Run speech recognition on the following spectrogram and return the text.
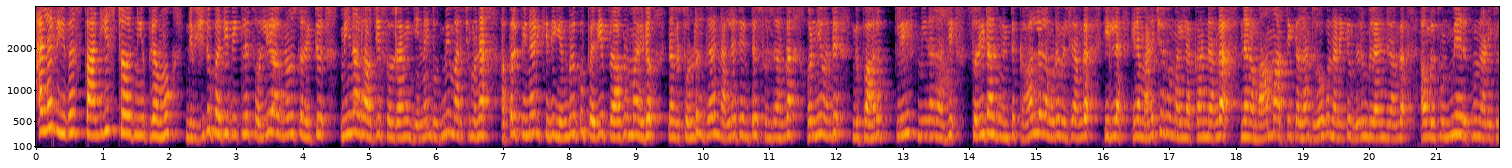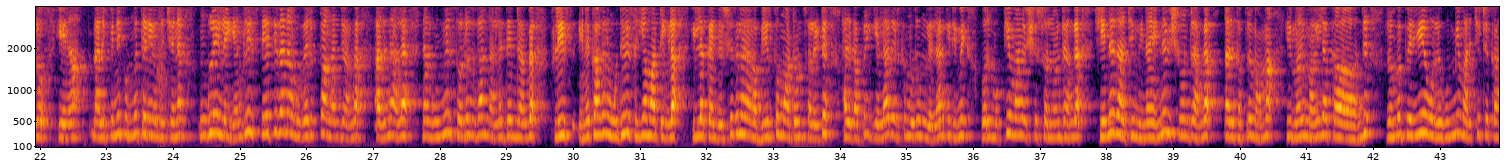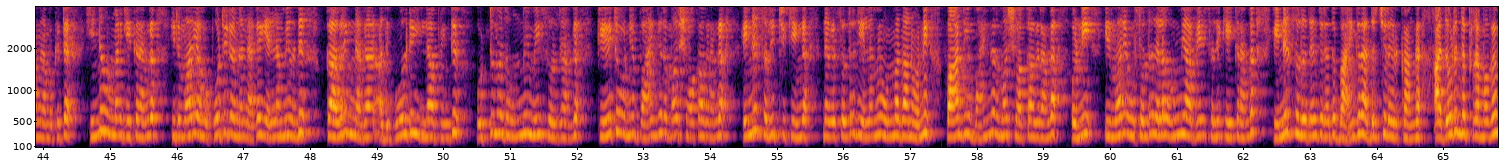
Hello viewers Pandian store new promo இந்த விஷயத்தை பற்றி வீட்டில் சொல்லி ஆகணும்னு சொல்லிட்டு மீனா ராஜி சொல்கிறாங்க என்ன இந்த உண்மை மறைச்சோம்னா அப்புறம் பின்னாடிக்கு இது எங்களுக்கும் பெரிய ப்ராப்ளம் ஆகிடும் நாங்கள் சொல்கிறது தான் நல்லதுன்ட்டு சொல்கிறாங்க உடனே வந்து இங்கே பாரு ப்ளீஸ் மீனா ராஜி சொல்லிட்டாருங்கன்ட்டு கால்லலாம் கூட விழுறாங்க. இல்லை என்னை மன்னிச்சிருங்க மயில் அக்கான்றாங்க. நாங்கள் மாமா அத்தைக்கெல்லாம் துரோகம் நினைக்க விரும்பலன்றாங்க. அவங்களுக்கு உண்மையாக இருக்கும்னு நினைக்கிறோம். ஏன்னா நாளைக்கு பின்னைக்கு உண்மை தெரிய வந்துச்சுன்னா உங்களே இல்லை எங்களையும் சேர்த்து தானே அவங்க வெறுப்பாங்கன்றாங்க. அதனால நாங்கள் உண்மையை சொல்கிறது தான் நல்லதுன்றாங்க. ப்ளீஸ் எனக்காக நீங்கள் உதவி செய்ய மாட்டீங்களா? இல்லைக்கா இந்த விஷயத்தில் நாங்கள் அப்படி இருக்க மாட்டோம்னு சொல்லிட்டு அதுக்கப்புறம் எல்லோரும் இருக்கும்போது உங்கள் எல்லாருக்கிட்டையுமே ஒரு முக்கியமான விஷயம் சொல்லணுன்றாங்க. என்ன ராஜி மீனா என்ன விஷயம்ன்றாங்க? அதுக்கப்புறம் அம்மா இது மாதிரி மயிலாக்கா வந்து ரொம்ப பெரிய ஒரு உண்மையை மறைச்சிட்டு இருக்காங்க நம்மக்கிட்ட என்ன உண்மைன்னு கேட்குறாங்க இது மாதிரி அவங்க போட்டுட்டு வந்த நகை எல்லாமே வந்து கவரிங் நகை அது கோல்டே இல்லை அப்படின்ட்டு ஒட்டுமொத்த உண்மையுமே சொல்கிறாங்க கேட்ட உடனே பயங்கரமாக ஷாக் ஆகுறாங்க. என்ன சொல்லிட்டு இருக்கீங்க? நாங்கள் சொல்கிறது எல்லாமே உண்மைதான உடனே பாண்டியன் பயங்கரமாக ஷாக் ஆகுறாங்க. உடனே இது மாதிரி இவங்க சொல்கிறதெல்லாம் உண்மையா அப்படின்னு சொல்லி கேட்குறாங்க என்ன சொல்கிறதுன்னு தெரியாத. பயங்கர அதிர்ச்சியில் இருக்காங்க. அதோட இந்த பிரமவை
